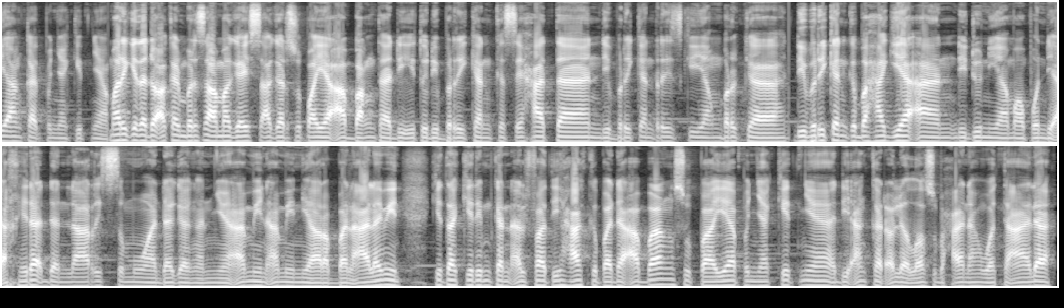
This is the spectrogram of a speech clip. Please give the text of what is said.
diangkat penyakitnya. Mari kita doakan bersama guys agar supaya abang tadi itu diberikan kesehatan, diberikan rezeki yang berkah, diberikan kebahagiaan di dunia maupun di akhirat dan laris semua dagangannya. Amin amin ya rabbal alamin. Kita kirimkan al-Fatihah kepada abang supaya penyakitnya diangkat oleh Allah Subhanahu wa taala.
